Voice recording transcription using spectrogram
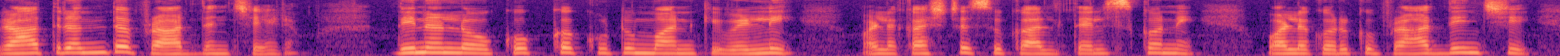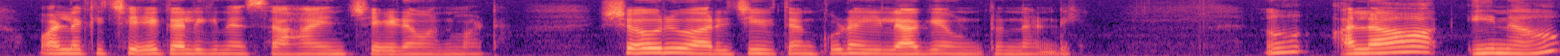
రాత్రంతా ప్రార్థన చేయడం. దినంలో ఒక్కొక్క కుటుంబానికి వెళ్ళి వాళ్ళ కష్ట సుఖాలు తెలుసుకొని వాళ్ళ కొరకు ప్రార్థించి వాళ్ళకి చేయగలిగిన సహాయం చేయడం అన్నమాట. శౌరి వారి జీవితం కూడా ఇలాగే ఉంటుందండి. అలా ఈయన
